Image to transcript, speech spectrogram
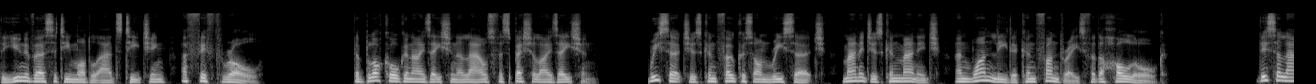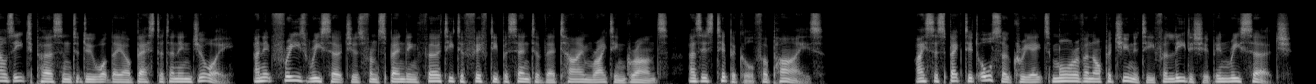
The university model adds teaching, a fifth role. The block organization allows for specialization, Researchers can focus on research, managers can manage, and one leader can fundraise for the whole org. This allows each person to do what they are best at and enjoy, and it frees researchers from spending 30 to 50% of their time writing grants, as is typical for PIs. I suspect it also creates more of an opportunity for leadership in research.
